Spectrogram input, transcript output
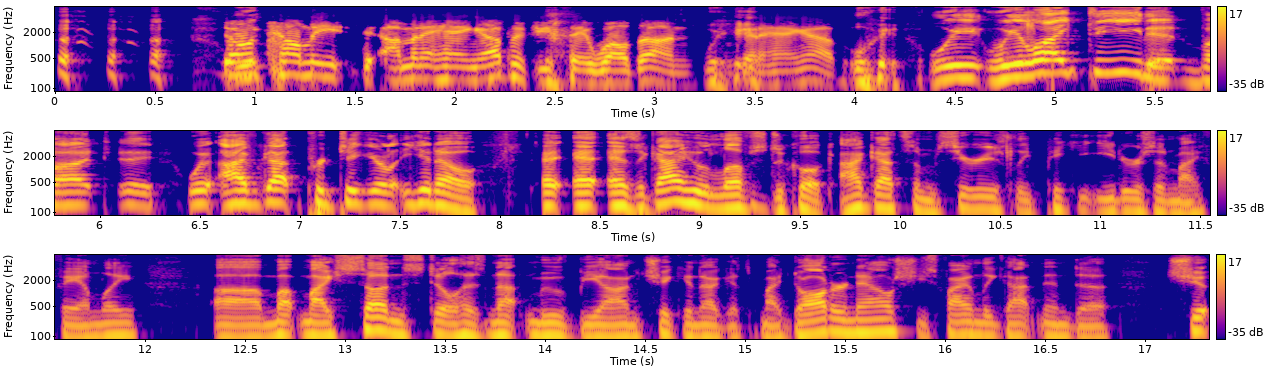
don't tell me I'm going to hang up if you say well done. We're going to hang up. We, we, we like to eat it, but uh, we, I've got particular, you know, a, as a guy who loves to cook, I got some seriously picky eaters in my family. Uh, my, my, son still has not moved beyond chicken nuggets. My daughter now, she's finally gotten into, she,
